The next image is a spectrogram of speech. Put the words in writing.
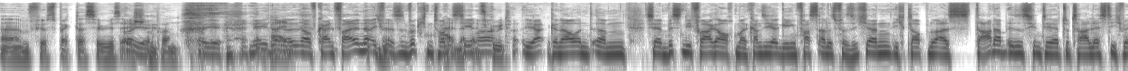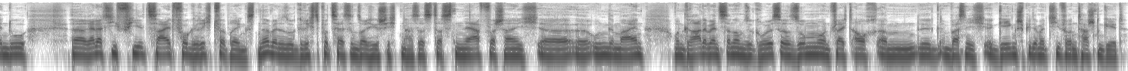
ähm, für Spectre Series A oh schon dran. Oh je. Nee, da, auf keinen Fall. Ne? Ich finde, das ist wirklich ein tolles Nein, Thema. Gut. Ja, genau. Und ähm, ist ja ein bisschen die Frage auch, man kann sich ja gegen fast alles versichern. Ich glaube, nur als Startup ist es hinterher total lästig, wenn du äh, relativ viel Zeit vor Gericht verbringst. Ne? Wenn du so Gerichtsprozesse und solche Geschichten hast. Das, das nervt wahrscheinlich äh, äh ungemein. Und gerade wenn es dann um so größere Summen und vielleicht auch, ähm, äh, was nicht, Gegenspieler mit tieferen Taschen geht.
